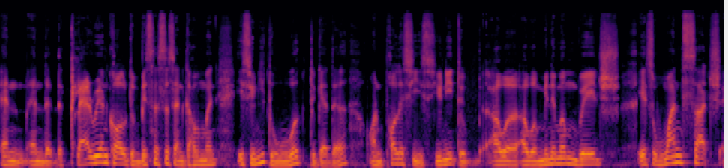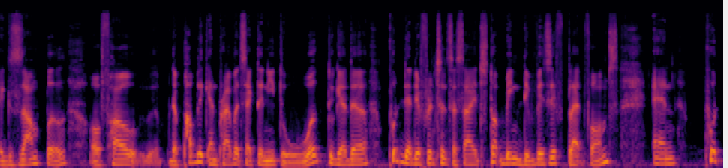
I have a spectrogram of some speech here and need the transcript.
and, and the, the clarion call to businesses and government is you need to work together on policies. You need to, our, our minimum wage is one such example of how the public and private sector need to work together, put their differences aside, stop being divisive platforms, and put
